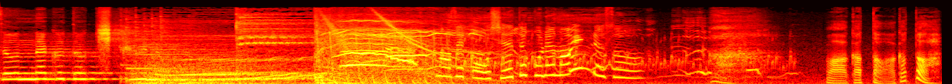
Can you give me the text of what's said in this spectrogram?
そんなこと聞くの？なぜか教えてくれないんですわかったわかった。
